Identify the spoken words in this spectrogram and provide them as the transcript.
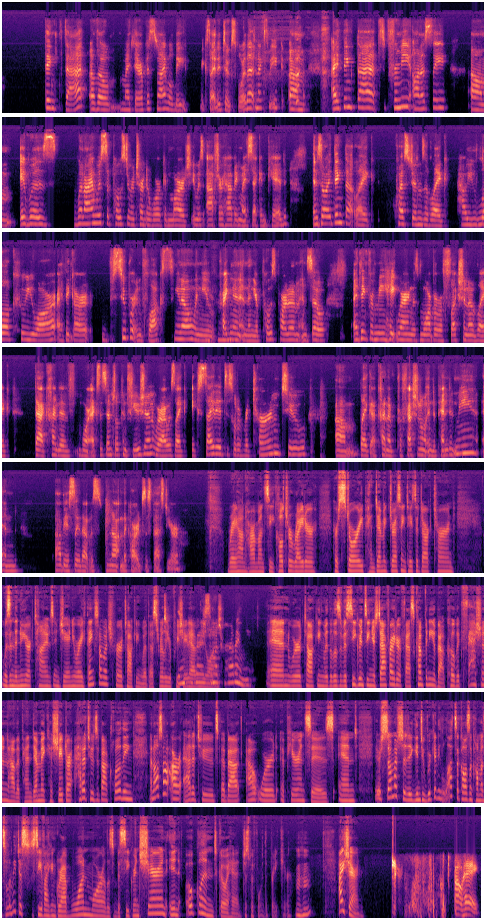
think that, although my therapist and I will be excited to explore that next week. Um, I think that for me, honestly, um, it was when I was supposed to return to work in March, it was after having my second kid. And so I think that like questions of like how you look, who you are, I think are super in flux, you know, when you're mm-hmm. pregnant and then you're postpartum. And so I think for me, hate wearing was more of a reflection of like, that kind of more existential confusion where I was like excited to sort of return to um, like a kind of professional independent me. And obviously that was not in the cards this past year. Reyhan Harmanci, culture writer. Her story, Pandemic Dressing Takes a Dark Turn, was in the New York Times in January. Thanks so much for talking with us. Really appreciate Thank having you, you so on. much for having me. And we're talking with Elizabeth Segran, senior staff writer at Fast Company, about COVID fashion, how the pandemic has shaped our attitudes about clothing, and also our attitudes about outward appearances. And there's so much to dig into. We're getting lots of calls and comments. So let me just see if I can grab one more. Elizabeth Segran. Sharon in Oakland, go ahead, just before the break here. Mm-hmm. Hi, Sharon. Oh, hey.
